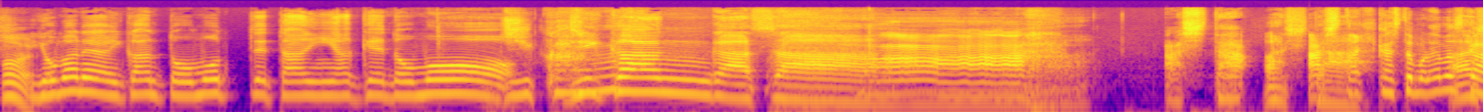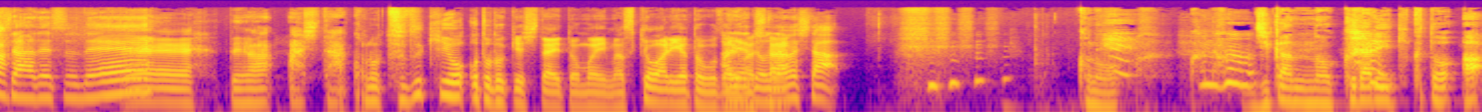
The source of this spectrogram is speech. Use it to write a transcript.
はい、読まねはいかんと思ってたんやけども時間？時間がさ。明日。明日。明日聞かせてもらえますか？明日ですね、えー、では明日この続きをお届けしたいと思います。今日はありがとうございました。この この。時間の下り聞くと、はい、あ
